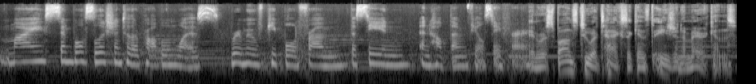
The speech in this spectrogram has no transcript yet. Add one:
My simple solution to the problem was remove people from the scene and help them feel safer. In response to attacks against Asian Americans,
